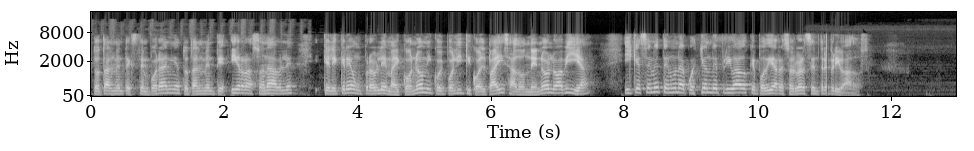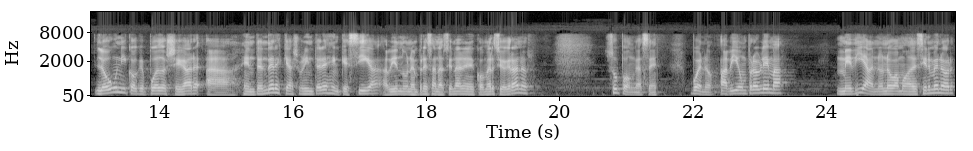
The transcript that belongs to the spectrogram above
totalmente extemporánea, totalmente irrazonable, que le crea un problema económico y político al país a donde no lo había y que se mete en una cuestión de privados que podía resolverse entre privados. Lo único que puedo llegar a entender es que haya un interés en que siga habiendo una empresa nacional en el comercio de granos. Supóngase. Bueno, había un problema, mediano, no vamos a decir menor,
